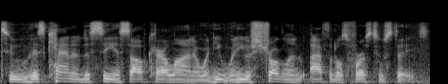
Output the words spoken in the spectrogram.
to his candidacy in South Carolina when he when he was struggling after those first two states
